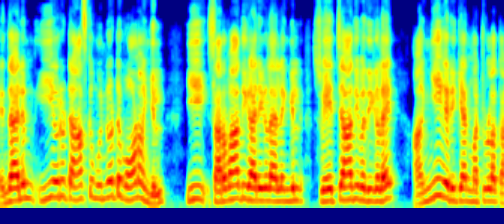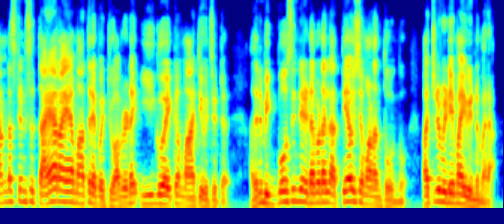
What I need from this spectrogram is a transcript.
എന്തായാലും ഈ ഒരു ടാസ്ക് മുന്നോട്ട് പോകണമെങ്കിൽ ഈ സർവാധികാരികളെ അല്ലെങ്കിൽ സ്വേച്ഛാധിപതികളെ അംഗീകരിക്കാൻ മറ്റുള്ള കണ്ടസ്റ്റൻസ് തയ്യാറായാൽ മാത്രമേ പറ്റൂ. അവരുടെ ഈഗോയൊക്കെ മാറ്റി വെച്ചിട്ട് അതിന് ബിഗ് ബോസിന്റെ ഇടപെടൽ അത്യാവശ്യമാണെന്ന് തോന്നുന്നു. മറ്റൊരു വീഡിയോയുമായി വീണ്ടും വരാം.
